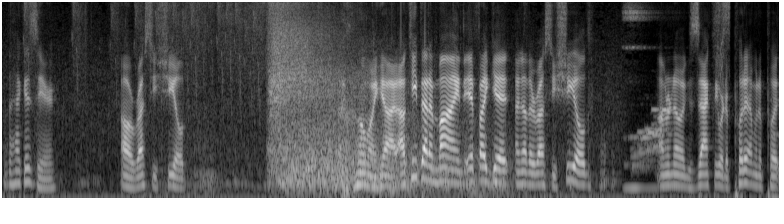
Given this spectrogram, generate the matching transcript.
What the heck is here? Oh, rusty shield. Oh my god. I'll keep that in mind. If I get another rusty shield, I'm to know exactly where to put it. I'm to put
